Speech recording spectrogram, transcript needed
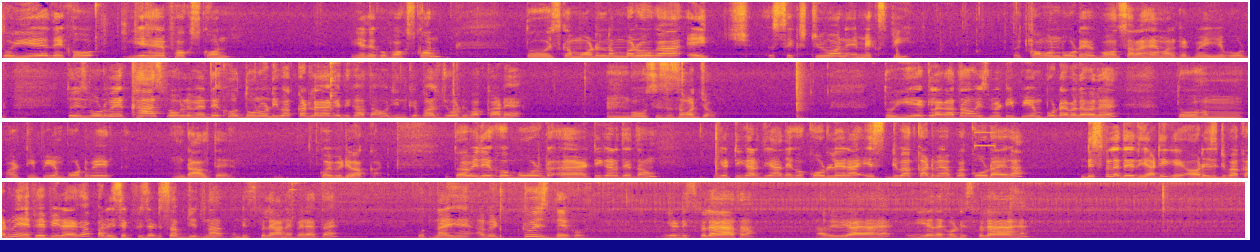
तो ये देखो, ये है फॉक्सकॉन ये देखो फॉक्सकॉन तो इसका मॉडल नंबर होगा H sixty one M X P तो कॉमन बोर्ड है, बहुत सारा है मार्केट में ये बोर्ड तो इस बोर्ड में एक खास प्रॉब्लम है, देखो दोनों डिबाग कार्ड लगा के दिखाता हूँ, जिनके पास जो डिबाग कार्ड है, वो उसी से समझ जाओ। तो ये एक लगाता हूँ, इसमें T P M port available है। तो हम टी पी एम पोर्ट में एक डालते हैं, कोई भी डिबाग कार्ड तो अभी देखो बोर्ड टिकर देता हूँ। ये टिकर दिया। देखो कोड ले रहा है। इस डिबाग कार्ड में आपका कोड आएगा। डिस्प्ले दे दिया, ठीक है? और इस डिबाग कार्ड में एफ़ रहेगा। पर रिसेट फिसेट सब जितना डिस्प्ले आने पे रहता है, उतना ही है। अभी ट्विस्ट देखो। ये डिस्प्ले आया था। अभी भी आया है। ये देखो डिस्प्ले आया है।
